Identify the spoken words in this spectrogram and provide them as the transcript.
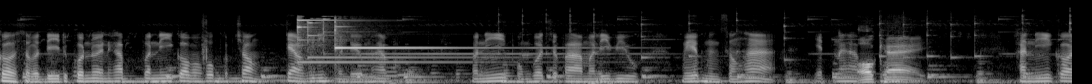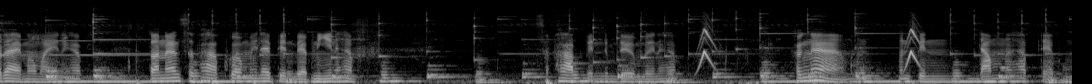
ก็สวัสดีทุกคนด้วยนะครับ วันนี้ก็มาพบกับช่องแก้วมินิเหมือนเดิมนะครับ วันนี้ผมก็จะพามารีวิวเวฟ125 S นะครับ Okay. คันนี้ก็ได้มาใหม่นะครับ ตอนนั้นสภาพก็ไม่ได้เป็นแบบนี้นะครับ สภาพเป็นเดิมๆเลยนะครับ ข้างหน้ามันมันเป็นดำนะครับ แต่ผม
